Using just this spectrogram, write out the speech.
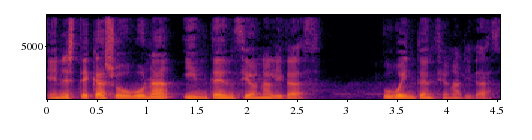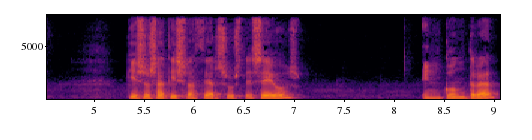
En este caso hubo una intencionalidad hubo intencionalidad. Quiso satisfacer sus deseos en contra,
